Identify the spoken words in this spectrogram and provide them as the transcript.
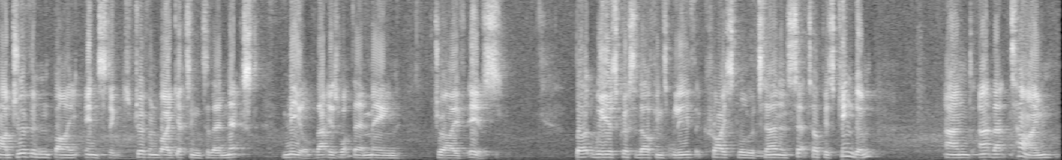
are driven by instinct, driven by getting to their next meal. That is what their main drive is. But we as Christadelphians believe that Christ will return and set up his kingdom, and at that time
